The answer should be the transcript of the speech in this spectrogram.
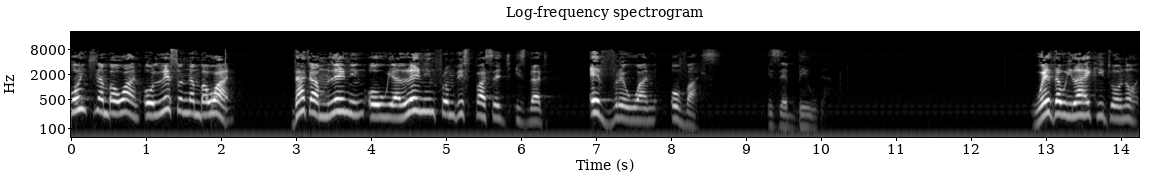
Point number one, or lesson number one, that I'm learning, or we are learning from this passage, is that every one of us is a builder. Whether we like it or not,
